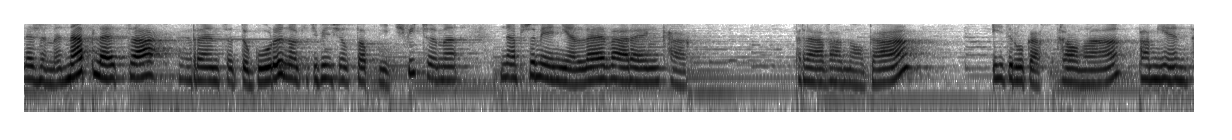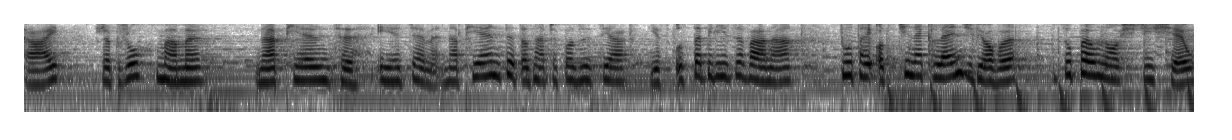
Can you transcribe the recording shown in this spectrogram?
Leżymy na plecach, ręce do góry, nogi 90 stopni ćwiczymy. Naprzemiennie lewa ręka, prawa noga i druga strona. Pamiętaj, że brzuch mamy napięty i jedziemy. Napięty to znaczy pozycja jest ustabilizowana. Tutaj odcinek lędźwiowy w zupełności się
